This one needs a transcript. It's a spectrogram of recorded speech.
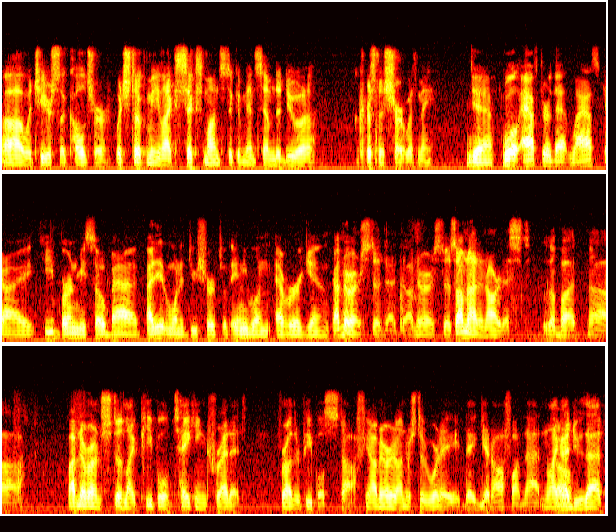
uh, with Cheaters to Culture, which took me like six months to convince him to do a Christmas shirt with me. Yeah. Well, after that last guy, he burned me so bad. I didn't want to do shirts with anyone ever again. I've never understood that though. I've never understood. So I'm not an artist, but uh, I've never understood like people taking credit for other people's stuff. You know, I've never understood where they they get off on that. And like I Oh. do that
